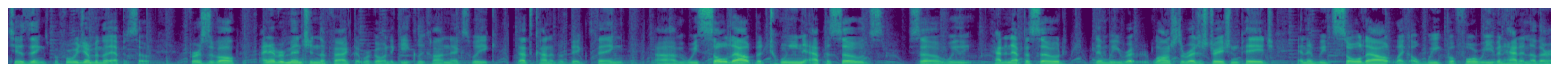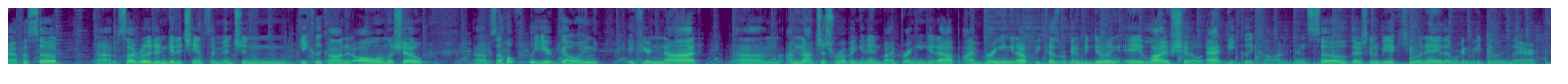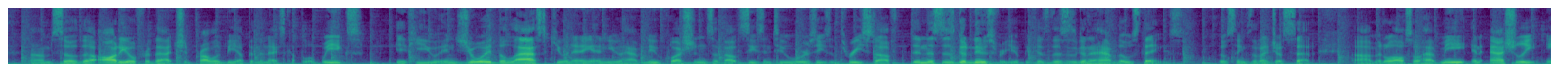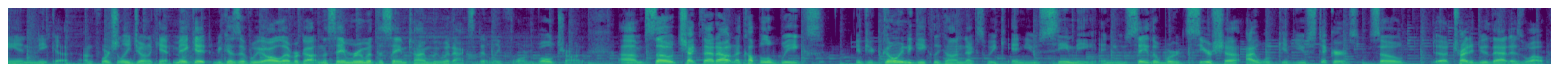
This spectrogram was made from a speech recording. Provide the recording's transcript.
two things before we jump into the episode. First of all, I never mentioned the fact that we're going to GeeklyCon next week. That's kind of a big thing. Um, we sold out between episodes. So we had an episode, then we re- launched the registration page, and then we sold out like a week before we even had another episode. Um, so I really didn't get a chance to mention GeeklyCon at all on the show. Um, so hopefully you're going. If you're not, um, I'm not just rubbing it in by bringing it up. I'm bringing it up because we're going to be doing a live show at GeeklyCon, and so there's going to be a Q&A that we're going to be doing there. Um, so the audio for that should probably be up in the next couple of weeks. If you enjoyed the last Q&A and you have new questions about season 2 or season 3 stuff, then this is good news for you because this is going to have those things those things that I just said. Um, it'll also have me and Ashley and Nika. Unfortunately, Jonah can't make it because if we all ever got in the same room at the same time, we would accidentally form Voltron. Um, so check that out in a couple of weeks. If you're going to GeeklyCon next week and you see me and you say the word Sayer, I will give you stickers. So uh, try to do that as well.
